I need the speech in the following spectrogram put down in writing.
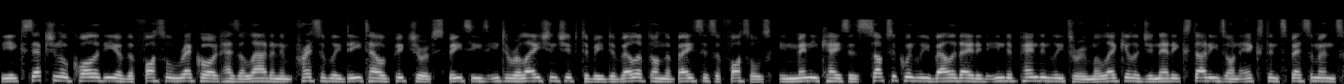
The exceptional quality of the fossil record has allowed an impressively detailed picture of species interrelationships to be developed on the basis of fossils, in many cases subsequently validated independently through molecular genetic studies on extant specimens.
